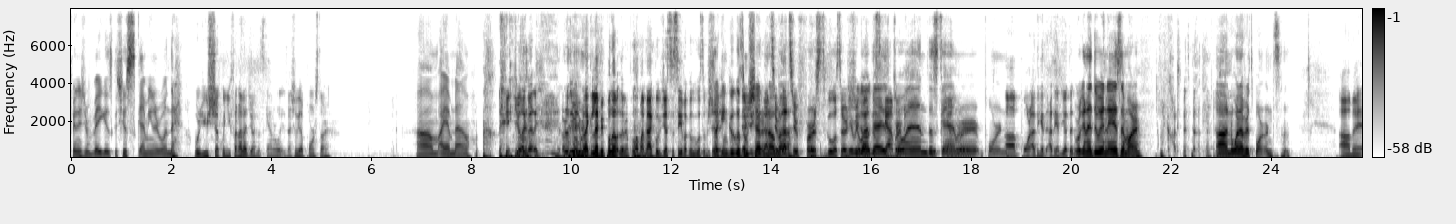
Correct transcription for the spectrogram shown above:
finish in Vegas because she was scamming everyone there. Were you shook when you found out that Joanne the scammer is actually a porn star? Um, I am now. You're like, like- earlier you were like, let me pull up, let me pull up my MacBook just to see if I can Google some shit. So I can Google There some shit go. Know That's your, about. that's your first Google search. Here we Joanne go, guys. the scammer. Joanne the, the scammer. scammer, porn. Uh, porn. I think it, I think you have to. We're gonna do an ASMR Pornhub. God. on one of its porns. um, and,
